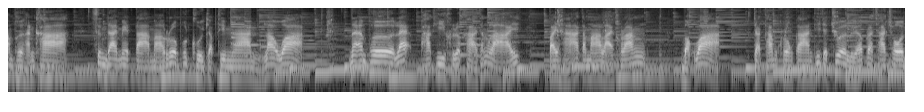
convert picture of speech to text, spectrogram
อำเภอหันคา ซึ่งได้เมตตามาร่วมพูดคุยกับทีมงานเล่าว่า ในอำเภอและภาคีเครือข่ายทั้งหลาย ไปหาอาตมาหลายครั้ง บอกว่าจะทำโครงการที่จะช่วยเหลือประชาชน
